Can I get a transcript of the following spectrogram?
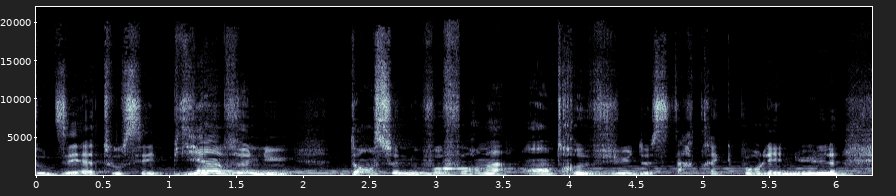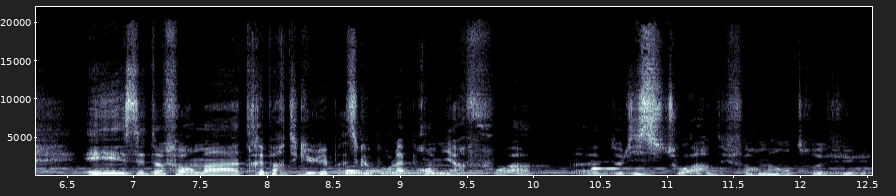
Toutes et à tous et bienvenue dans ce nouveau format entrevue de Star Trek pour les nuls. Et c'est un format très particulier parce que pour la première fois euh, de l'histoire des formats entrevues,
